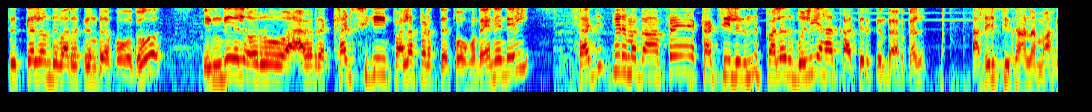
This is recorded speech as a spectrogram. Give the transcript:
சிக்கல் வந்து வருகின்ற போது இங்கே ஒரு அவருடைய கட்சியை பலப்படுத்த போகின்ற ஏனெனில் சஜித் பிரேமதாச கட்சியிலிருந்து பலர் வெளியாக காத்திருக்கின்றார்கள். அதிருப்தி காரணமாக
